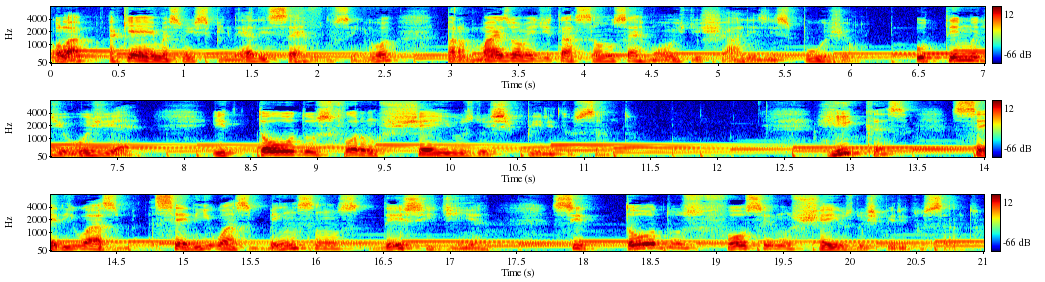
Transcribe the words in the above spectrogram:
Olá, aqui é Emerson Spinelli, servo do Senhor, para mais uma meditação nos sermões de Charles Spurgeon. O tema de hoje é: E todos foram cheios do Espírito Santo. Ricas seriam as, seriam as bênçãos deste dia se todos fôssemos cheios do Espírito Santo.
